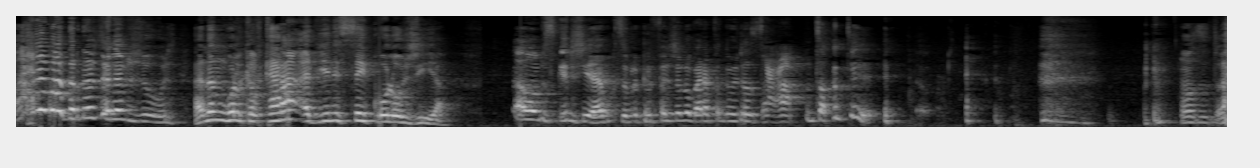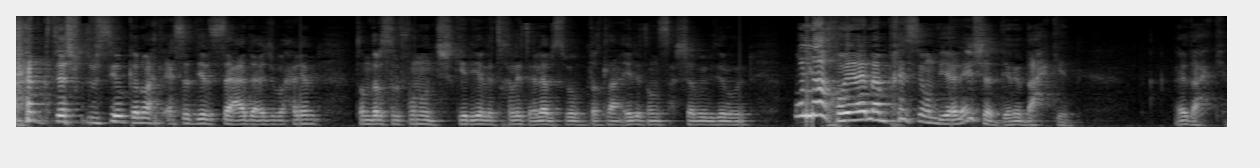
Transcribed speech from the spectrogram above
إحنا ما هضرناش على بجوج أنا نقول لك القراءة ديالي السيكولوجية. هو مسكين شي كتب لك الفشل وما عرف عنده وجه الصحه انت قلتي واحد اكتشفت نفسي وكان واحد الإحساس ديال السعاده عجبو أحيانا تندرس الفنون التشكيلية اللي تخليت عليها بسبب الضغط العائلي تنصح الشباب يديروا والله خويا l'impression ديالي اش ديري ضاحكين اي ضاحكين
